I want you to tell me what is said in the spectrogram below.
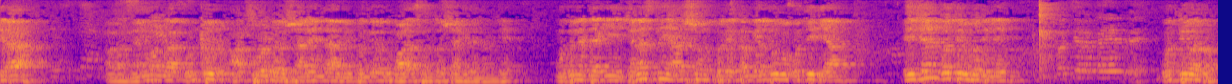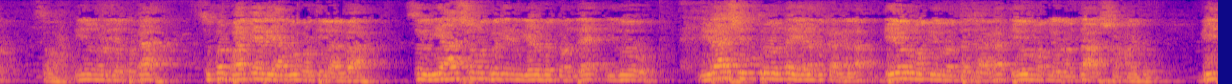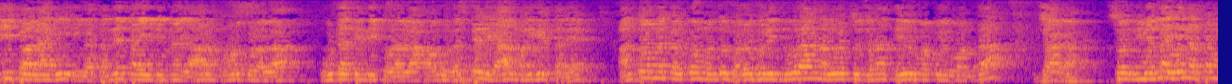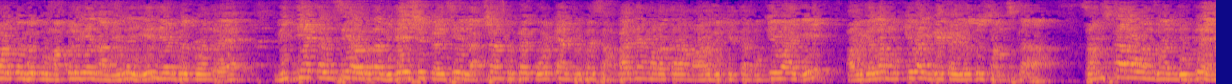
ಆ, ನೆಲಮಂಗಲ ಗುಂಟೂರು ಆಕ್ಸ್ಫರ್ಡ್ ಶಾಲೆಯಿಂದ ನೀವು ಬಂದಿರೋದು ಬಹಳ ಸಂತೋಷ ಆಗಿದೆ ನಮಗೆ. ಮೊದಲನೇದಾಗಿ ಜನಸ್ನೇಹಿ ಆಶ್ರಮದ ಬಗ್ಗೆ ತಮ್ಗೆಲ್ರಿಗೂ ಗೊತ್ತಿದ್ಯಾ? ಎಷ್ಟು ಜನ ಗೊತ್ತಿರೋರು. ಸೊ ನೀನು ನೋಡಿದ ಪುಟ ಸೂಪರ್ ಭಾಗ್ಯ ಯಾರಿಗೂ ಗೊತ್ತಿಲ್ಲ ಅಲ್ವಾ? ಸೊ ಈ ಆಶ್ರಮದ ಬಗ್ಗೆ ನಿಮ್ಗೆ ಹೇಳ್ಬೇಕು ಅಂದ್ರೆ ಇದು ನಿರಾಶ್ರಿತರು ಅಂತ ಹೇಳೋದಕ್ಕಾಗಲ್ಲ. ದೇವ್ರ ಮಕ್ಳು ಇರುವಂತ ಜಾಗ ದೇವ್ರ ಮಕ್ಳು ಇರುವಂತ ಆಶ್ರಮ ಇದು. ಬೀದಿ ಪಾಲಾಗಿ ಈಗ ತಂದೆ ತಾಯಿ ಇದನ್ನ ಯಾರು ನೋಡ್ಕೊಳಲ್ಲ ಊಟ ತಿಂಡಿ ಕೊಡಲ್ಲ, ಅವರು ರಸ್ತೆಯಲ್ಲಿ ಯಾರು ಮಲಗಿರ್ತಾರೆ ಅಂತವನ್ನ ಕರ್ಕೊಂಡ್ ಬಂದು ಬರೋಬ್ಬರಿ ನೂರ ನಲವತ್ತು ಜನ ದೇವ್ರ ಮಕ್ಕಳು ಇರುವಂತ ಜಾಗ. ಸೊ ನೀವೆಲ್ಲ ಏನ್ ಅರ್ಥ ಮಾಡ್ಕೋಬೇಕು ಮಕ್ಕಳಿಗೆ? ನಾವೆಲ್ಲ ಏನ್ ಹೇಳ್ಬೇಕು ಅಂದ್ರೆ, ವಿದ್ಯೆ ಕಲಿಸಿ ಅವ್ರನ್ನ ವಿದೇಶಕ್ಕೆ ಕಳಿಸಿ ಲಕ್ಷಾಂತರ ರೂಪಾಯಿ, ಕೋಟ್ಯಾಂತರ ರೂಪಾಯಿ ಸಂಪಾದನೆ ಮಾಡೋ ತರ ಮಾಡೋದಕ್ಕಿಂತ ಮುಖ್ಯವಾಗಿ ಅವ್ರಿಗೆಲ್ಲ ಮುಖ್ಯವಾಗಿ ಬೇಕಾಗಿರೋದು ಸಂಸ್ಕಾರ. ಸಂಸ್ಕಾರ ಒಂದು ಒಂದಿದ್ರೆ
